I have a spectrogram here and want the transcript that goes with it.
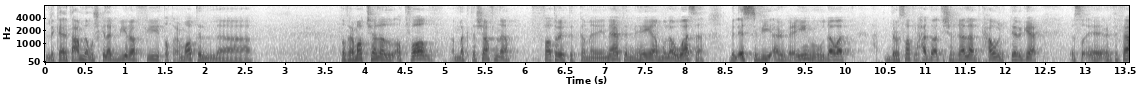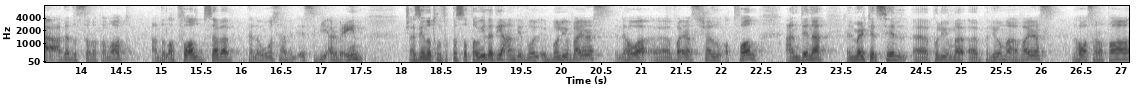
اللي كانت عاملة مشكلة كبيرة في تطعيمات تطعيمات شلل الأطفال. أما اكتشفنا فترة الثمانينات إن هي ملوثة بال SV 40 ودوت دراسات لحد دلوقتي شغالة بتحاول ترجع ارتفاع أعداد السرطانات عند الأطفال بسبب تلوثها بال SV 40 مش عايزين ندخل في القصة الطويلة دي. عندي ال polio virus اللي هو آه، فيروس شلل الأطفال. عندنا ال Merkel cell آه، polyoma آه، polyoma virus اللي هو سرطان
